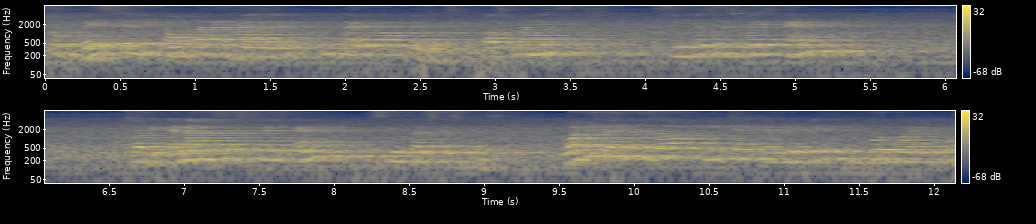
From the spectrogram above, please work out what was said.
So basically compiler has a two type of phases. First one is synthesis phase and sorry analysis phase What is the use of each and everything before going to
